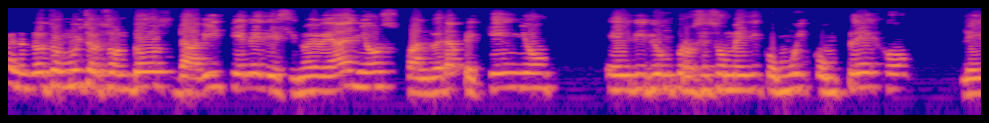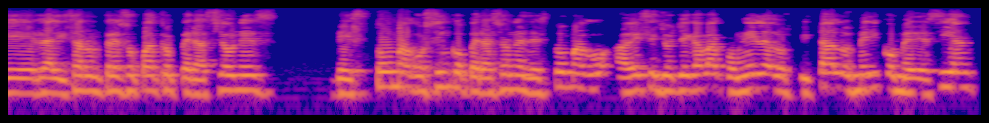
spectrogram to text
Bueno, no son muchos, son dos. David tiene 19 años. Cuando era pequeño, él vivió un proceso médico muy complejo. Le realizaron tres o cuatro operaciones de estómago, cinco operaciones de estómago. A veces yo llegaba con él al hospital, los médicos me decían,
